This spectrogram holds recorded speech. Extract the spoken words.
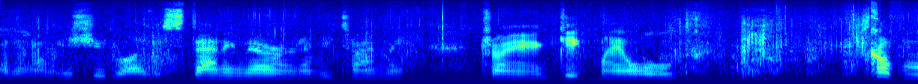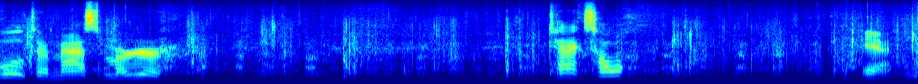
I don't know, issued while I was standing there, and every time they try and get my old culpable to mass murder tax hole. Yeah, you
